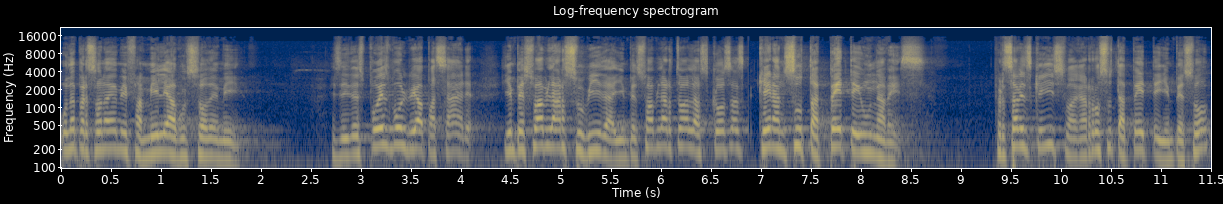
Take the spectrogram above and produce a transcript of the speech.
una persona de mi familia abusó de mí. Y después volvió a pasar y empezó a hablar su vida y empezó a hablar todas las cosas que eran su tapete una vez. Pero ¿sabes qué hizo? Agarró su tapete y empezó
